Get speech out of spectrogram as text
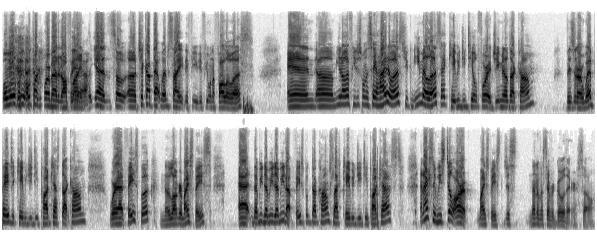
Well, we'll we'll we'll talk more about it offline. yeah. But yeah, so uh, check out that website if you if you want to follow us. And um, you know, if you just want to say hi to us, you can email us at kvgtl4 at gmail.com. Visit our webpage at kvgtpodcast.com. We're at Facebook, no longer MySpace, at www.facebook.com slash kvgtpodcast. And actually, we still are at MySpace, just none of us ever go there. So,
